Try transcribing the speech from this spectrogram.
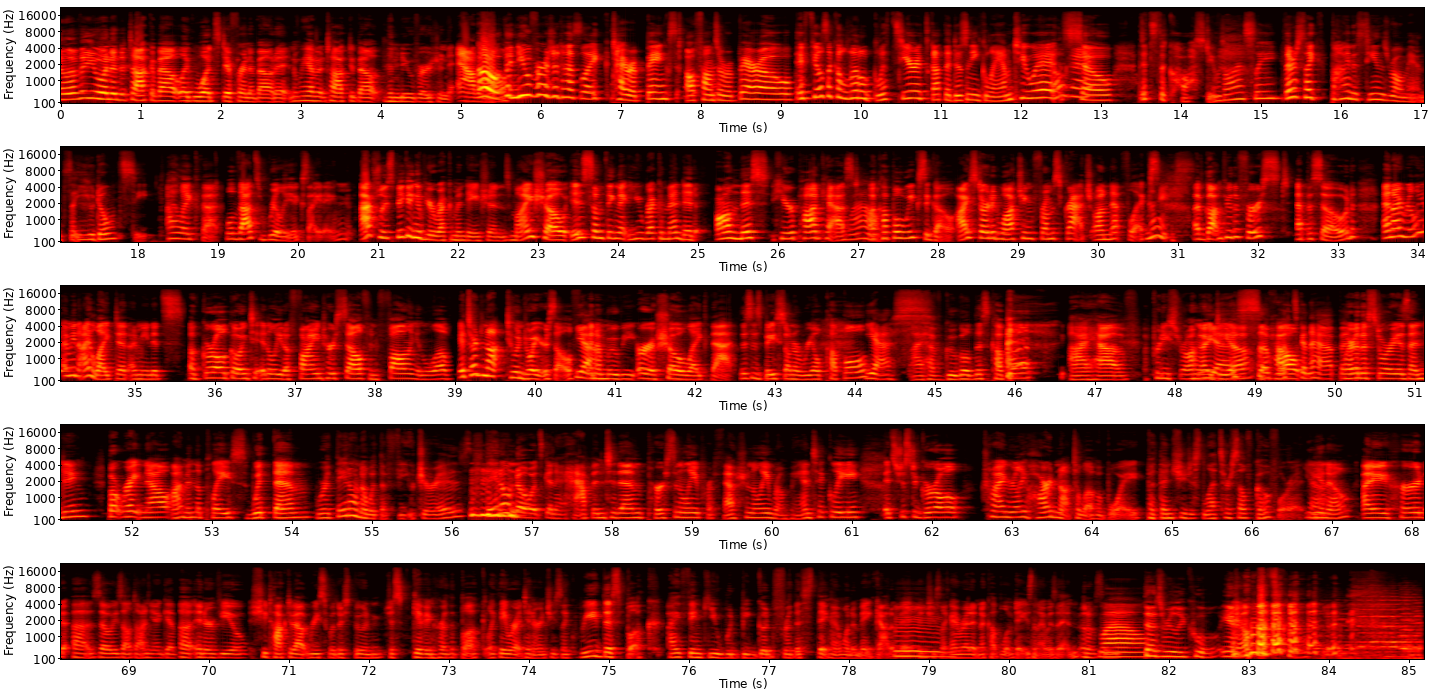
I love that you wanted to talk about like what's different about it, and we haven't talked about the new version at oh, all. Oh, the new version has like Tyra Banks, Alfonso Ribeiro. It feels like a little glitzier. It's got the Disney glam to it. Okay. So, it's the costumes, honestly. There's like behind the scenes romance that you don't see. I like that. Well, that's really exciting. Actually, speaking of your recommendations, my show is something that you recommended on this here podcast Wow. a couple weeks ago. I started watching from scratch on Netflix. Nice. I've gotten through the first episode and I really, I mean, I liked it. I mean, it's a girl going to Italy to find herself and falling in love. It's hard not to enjoy yourself Yeah. in a movie or a show like that. This is based on a real couple. Yes. I have Googled this couple. I have a pretty strong idea Yes, of, of how, what's gonna happen. where the story is ending. But right now, I'm in the place with them where they don't know what the future is. they don't know what's gonna happen to them personally, professionally, romantically. It's just a girl trying really hard not to love a boy, but then she just lets herself go for it. Yeah. You know? I heard uh, Zoe Saldana give an interview. She talked about Reese Witherspoon just giving her the book. Like they were at dinner and she's like, read this book. I think you would be good for this thing I want to make out of it. And she's like, I read it in a couple of days and I was in. And I was Wow. like, that's really cool, you know?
